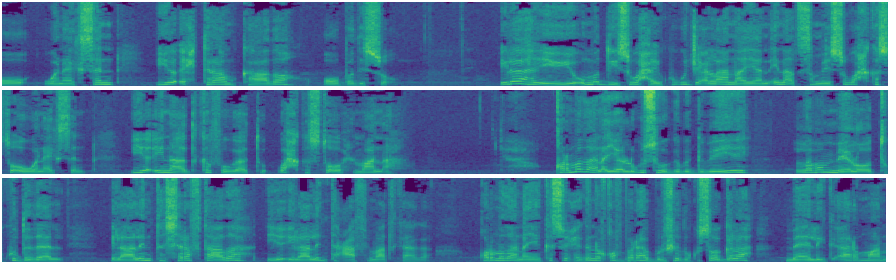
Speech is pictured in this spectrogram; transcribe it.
oo wanaagsan iyo ixtiraamkaada oo badiso. Ilaahay iyo ummaddiisu waxay kugu jeclaanayaan inaad samayso wax kasta oo wanaagsan iyo inaad ka fogaato wax kasta oo xumaan ah qormadan ayaa lagu soo gebagabeeyey laba meelood ku dadaal ilaalinta sharaftaada iyo ilaalinta caafimaadkaaga. Qormadan ayaan ka soo xignay qof baraha bulshada ku soo gala maalig armaan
